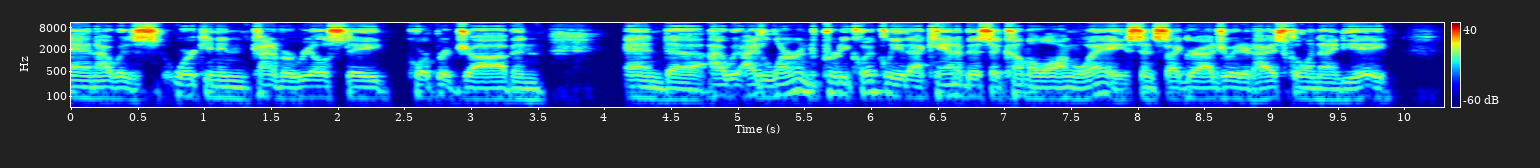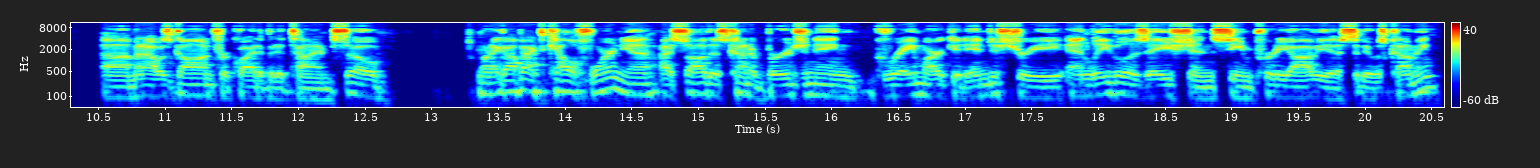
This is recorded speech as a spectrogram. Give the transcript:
and I was working in kind of a real estate corporate job, and and uh, I, w- I learned pretty quickly that cannabis had come a long way since I graduated high school in '98, um, and I was gone for quite a bit of time. So when I got back to California, I saw this kind of burgeoning gray market industry, and legalization seemed pretty obvious that it was coming.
